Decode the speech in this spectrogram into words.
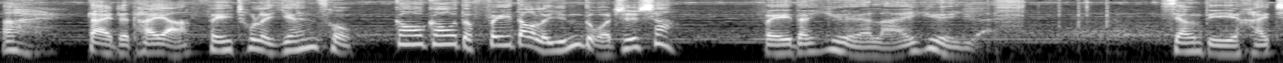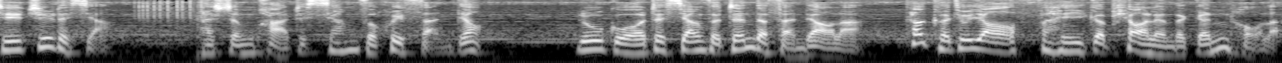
唉，带着它呀，飞出了烟囱，高高的飞到了云朵之上，飞得越来越远。箱底还吱吱的响，他生怕这箱子会散掉。如果这箱子真的散掉了，他可就要翻一个漂亮的跟头了。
